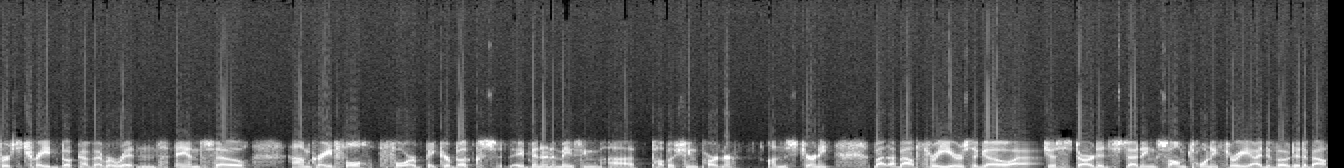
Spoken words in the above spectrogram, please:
first trade book I've ever written, and so I'm grateful for Baker Books. They've been an amazing uh, publishing partner on this journey. But about three years ago, I just started studying Psalm 23. I devoted about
